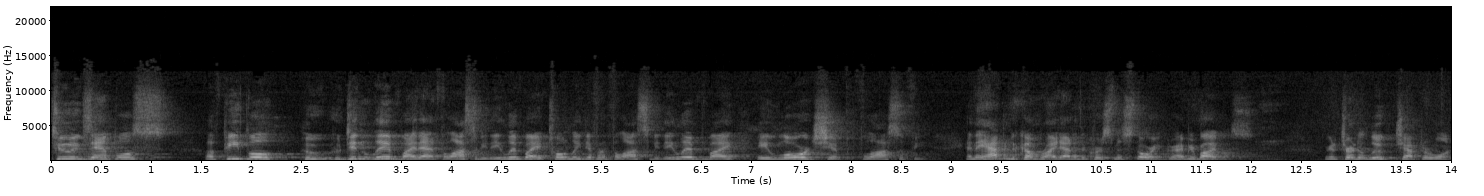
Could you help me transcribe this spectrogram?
Two examples of people who, who didn't live by that philosophy. They lived by a totally different philosophy. They lived by a lordship philosophy. And they happen to come right out of the Christmas story. Grab your Bibles. We're going to turn to Luke chapter 1.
